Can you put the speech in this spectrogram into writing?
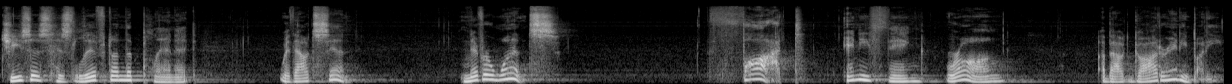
Jesus has lived on the planet without sin. Never once thought anything wrong about God or anybody.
